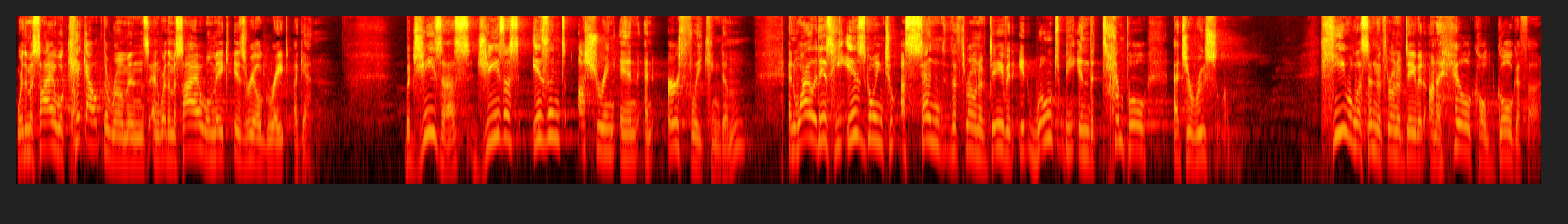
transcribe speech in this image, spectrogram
where the Messiah will kick out the Romans, and where the Messiah will make Israel great again. But Jesus, Jesus isn't ushering in an earthly kingdom. And while it is, he is going to ascend the throne of David, it won't be in the temple at Jerusalem. He will ascend the throne of David on a hill called Golgotha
